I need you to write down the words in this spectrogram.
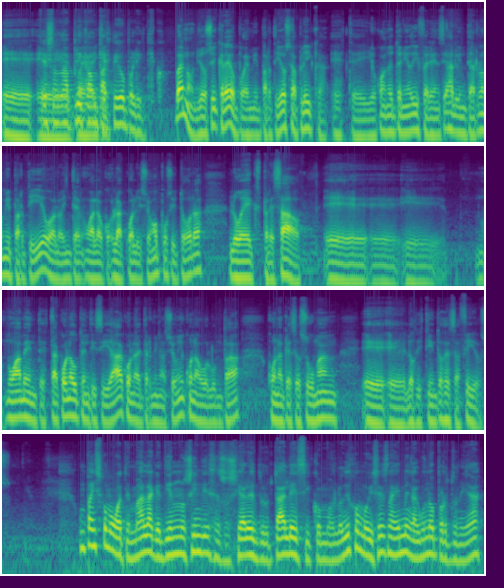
Eh, eso no pues aplica a un partido político. Bueno, yo sí creo, pues en mi partido se aplica. Este, yo cuando he tenido diferencias a lo interno de mi partido o a, lo o a la, coalición opositora, lo he expresado nuevamente está con la autenticidad, con la determinación y con la voluntad con la que se suman eh, eh, los distintos desafíos. Un país como Guatemala, que tiene unos índices sociales brutales y como lo dijo Moisés Naim en alguna oportunidad,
